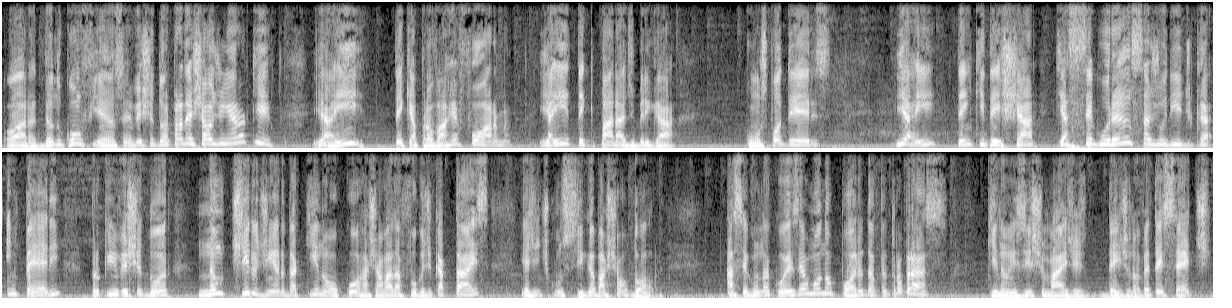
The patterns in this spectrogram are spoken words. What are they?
Ora, dando confiança ao investidor para deixar o dinheiro aqui. E aí tem que aprovar reforma, e aí tem que parar de brigar com os poderes, e aí tem que deixar que a segurança jurídica impere para que o investidor não tire o dinheiro daqui, não ocorra a chamada fuga de capitais e a gente consiga baixar o dólar. A segunda coisa é o monopólio da Petrobras, que não existe mais desde 97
